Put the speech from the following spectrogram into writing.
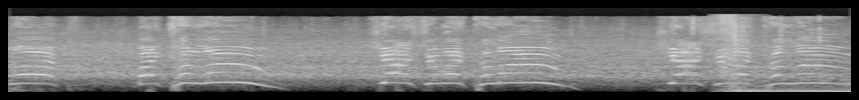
blocked by Kalu. Joshua Kalu. Joshua Kalu.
